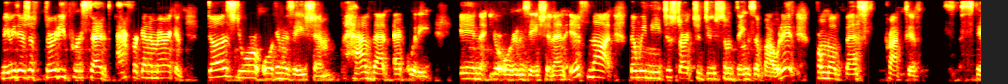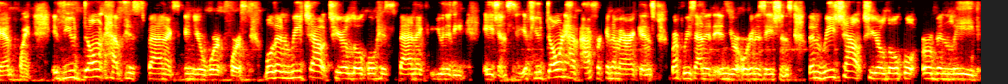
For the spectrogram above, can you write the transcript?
Maybe there's a 30% African American. Does your organization have that equity in your organization? And if not, then we need to start to do some things about it from a best practice standpoint. If you don't have Hispanics in your workforce, well, then reach out to your local Hispanic Unity Agency. If you don't have African Americans represented in your organizations, then reach out to your local Urban League.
